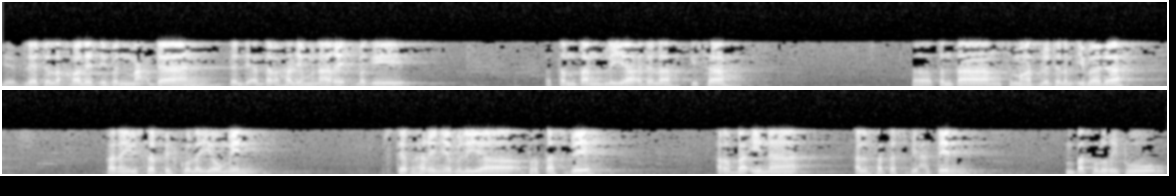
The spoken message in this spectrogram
Ya, beliau adalah Khalid ibn Ma'dan dan di antara hal yang menarik bagi tentang beliau adalah kisah uh, tentang semangat beliau dalam ibadah. Karena yusabbih kula yaumin setiap harinya beliau bertasbih arba'ina alfa tasbihatin 40 ribu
